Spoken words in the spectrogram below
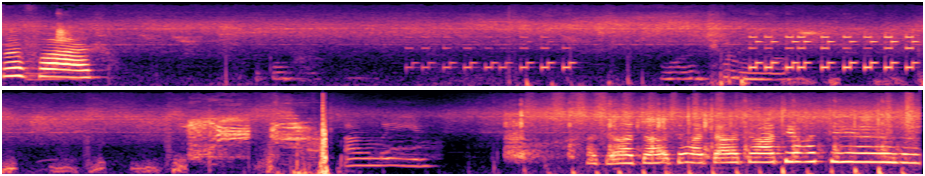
Sıfır. Ben de iyiyim. Hadi hadi hadi hadi hadi hadi hadi.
